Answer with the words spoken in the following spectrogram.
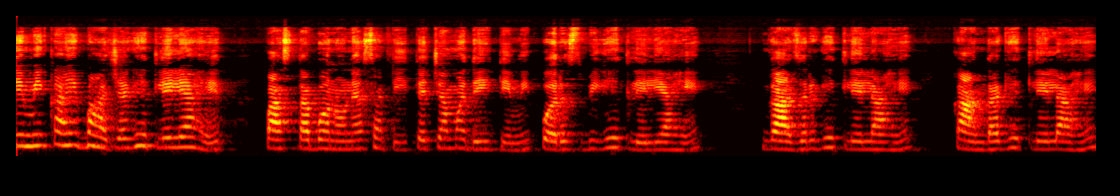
इथे मी काही भाज्या घेतलेल्या आहेत. पास्ता बनवण्यासाठी त्याच्यामध्ये इथे मी परसबी घेतलेली आहे. गाजर घेतलेला आहे. कांदा घेतलेला आहे.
